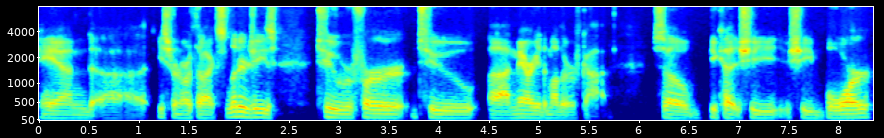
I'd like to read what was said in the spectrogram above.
and uh, Eastern Orthodox liturgies to refer to uh, Mary, the mother of God. So because she, she bore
